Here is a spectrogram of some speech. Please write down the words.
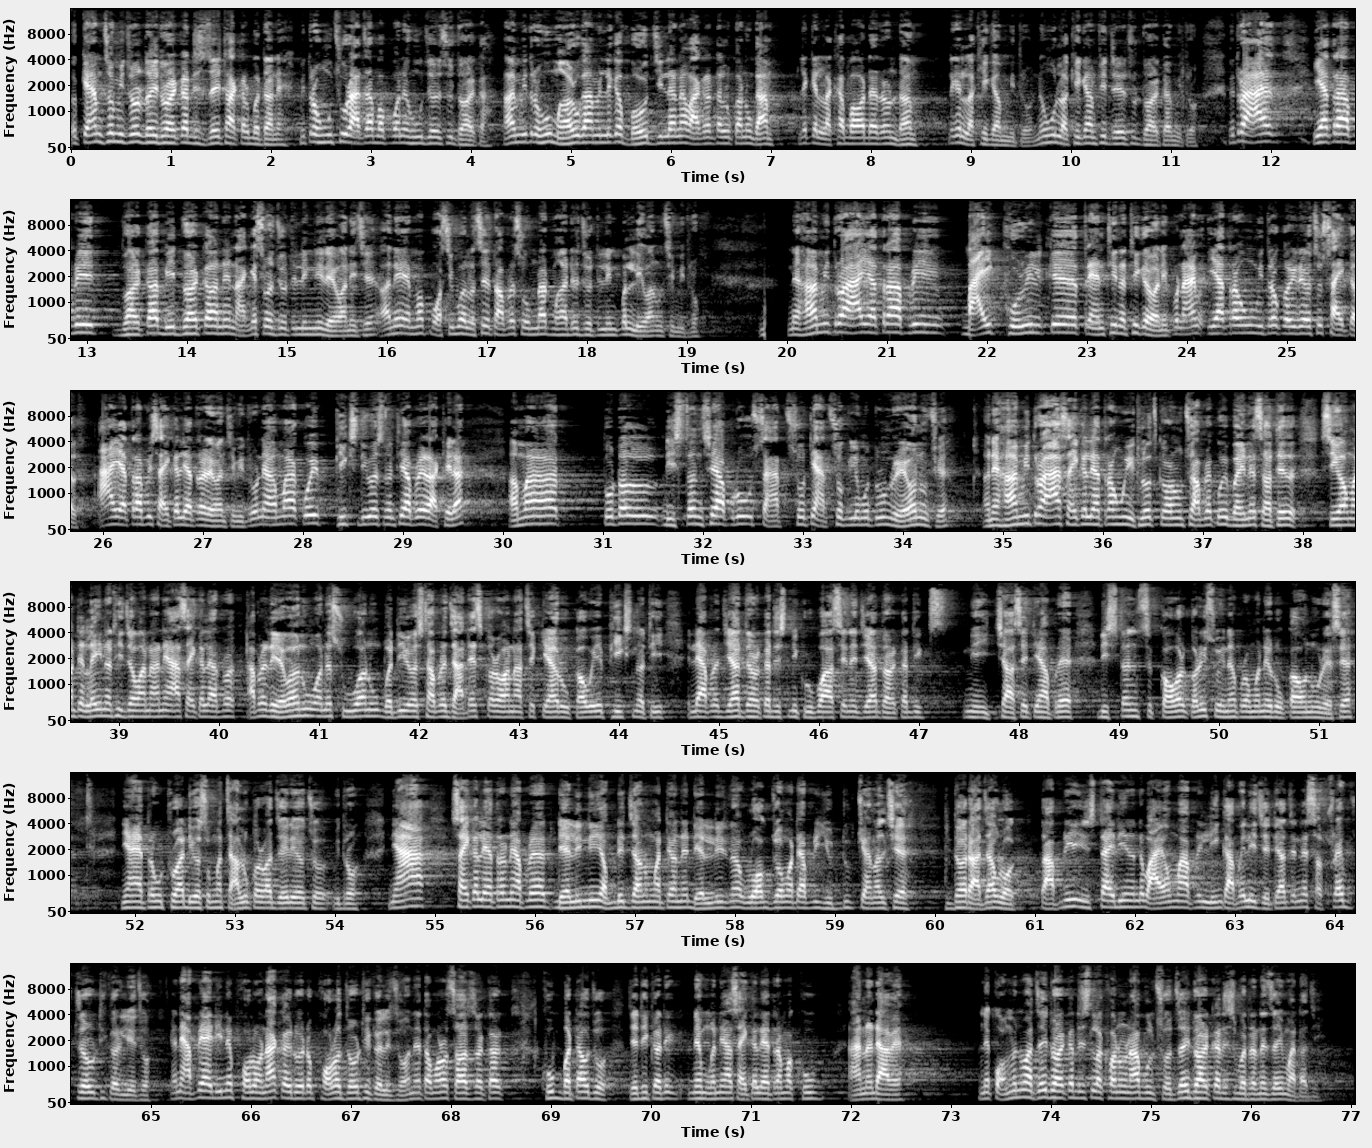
તો કેમ છો મિત્રો? જય દ્વારકાધીશ, જય ઠાકર બધાને. મિત્રો, હું છું રાજા બાપુ અને હું જઉં છું દ્વારકા. હા મિત્રો, હું મારું ગામ એટલે કે ભરૂચ જિલ્લાના વાગરા તાલુકાનું ગામ, એટલે કે લખાબાવાડાનું ધામ, એટલે કે લખી ગામ મિત્રો. ને હું લખી ગામથી જઈ છું દ્વારકા મિત્રો. મિત્રો, આ યાત્રા આપણી દ્વારકા બેટ દ્વારકા અને નાગેશ્વર જ્યોતિર્લિંગની રહેવાની છે અને એમાં પોસિબલ હશે તો આપણે સોમનાથ મહાદેવ જ્યોતિર્લિંગ પણ લેવાનું છે મિત્રો. ને હા મિત્રો, આ યાત્રા આપણી બાઇક ફોર વ્હીલ કે ટ્રેનથી નથી કરવાની, પણ આ યાત્રા હું મિત્રો કરી રહ્યો છું સાયકલ આ યાત્રા આપણી સાયકલ યાત્રા રહેવાની છે મિત્રો. ને આમાં કોઈ ફિક્સ દિવસ નથી આપણે રાખેલા. આમાં ટોટલ ડિસ્ટન્સ છે આપણું સાતસોથી આઠસો કિલોમીટરનું રહેવાનું છે. અને હા મિત્રો, આ સાયકલ યાત્રા હું એકલો જ કરવાનું છું. આપણે કોઈ ભાઈને સાથે સેવા માટે લઈ નથી જવાના અને આ સાયકલ યાત્રા આપણે રહેવાનું અને સુવાનું, બધી વ્યવસ્થા આપણે જાતે જ કરવાના છે. ક્યાં રોકાવું એ ફિક્સ નથી. એટલે આપણે જ્યાં ધરકાધીશની કૃપા હશે ને જ્યાં ધરકાધીશની ઈચ્છા હશે, ત્યાં આપણે ડિસ્ટન્સ કવર કરીશું. એના પ્રમાણે રોકાવાનું રહેશે. ત્યાં યાત્રા હું થોડા દિવસોમાં ચાલુ કરવા જઈ રહ્યો છું મિત્રો. ત્યાં સાયકલ યાત્રાને આપણે દિલ્હીની અપડેટ જાણવા માટે અને દિલ્હીના વ્લોગ જોવા માટે આપણી યુટ્યુબ ચેનલ છે. The Raja vlog. તો આપણી ઇન્સ્ટા આઈડી અને બાયોમાં આપણી લિંક આપેલી છે, ત્યાં જઈને સબસ્ક્રાઇબ જરૂરથી કરી લેજો. અને આપણી આઈડીને ફોલો ના કર્યું હોય તો ફોલો જરૂરથી કરી લેજો. અને તમારો સહ સહકાર ખૂબ બતાવજો, જેથી કરીને મને આ સાયકલ યાત્રામાં ખૂબ આનંદ આવે. અને કોમેન્ટમાં જય દ્વારકાધીશ લખવાનું ના ભૂલશો. જય દ્વારકાધીશ બધાને, જય માતાજી.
